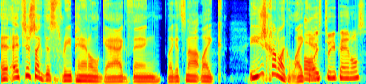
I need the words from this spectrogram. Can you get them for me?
it- it's just like this three panel gag thing. Like it's not like you just kind of like like Always it three panels.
